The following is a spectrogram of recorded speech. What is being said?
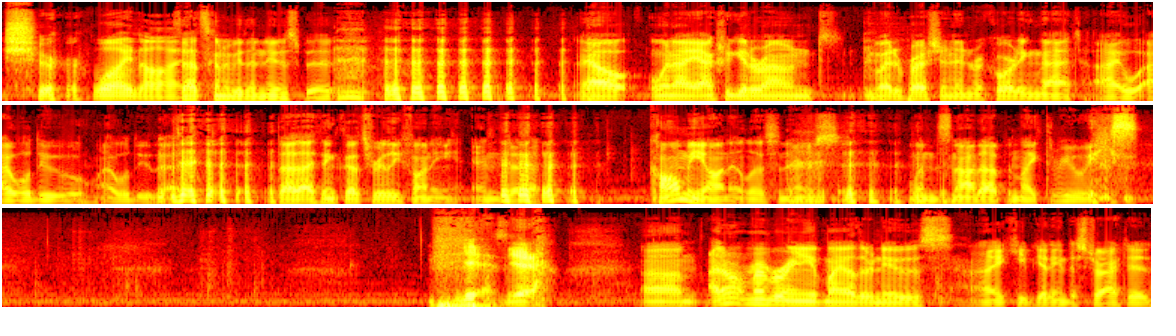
sure, why not? That's gonna be the news bit. Now, when I actually get around my depression and recording that, I, w- I will do I will do that. that I think that's really funny, and uh, call me on it, listeners, when it's not up in like three weeks. yes. Yeah. Um, I don't remember any of my other news. I keep getting distracted.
